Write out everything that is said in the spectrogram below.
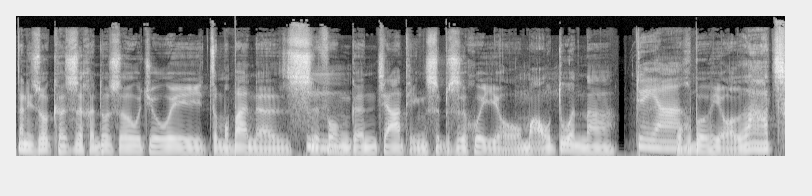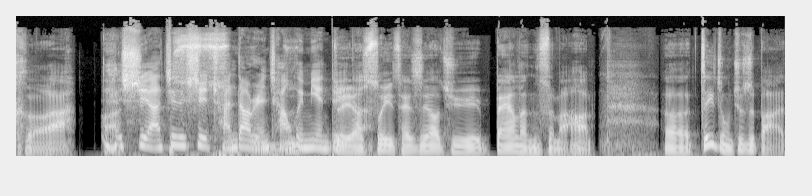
那你说，可是很多时候就会怎么办呢？侍奉跟家庭是不是会有矛盾呢、对呀、我会不会有拉扯 啊？是啊，这个是传道人常会面对的。对啊，所以才是要去 balance 嘛，哈。呃，这种就是把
